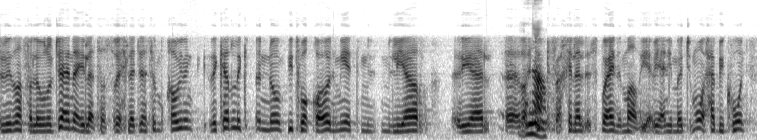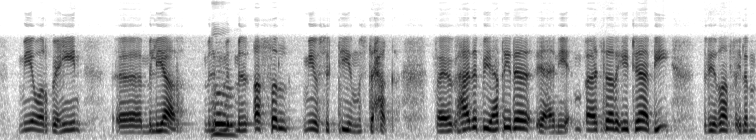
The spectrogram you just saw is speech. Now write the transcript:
بالإضافة لو رجعنا إلى تصريح لجنة المقاولين ذكر لك انه بيتوقعون 100 مليار ريال آه، راح نعم. تدفع خلال الأسبوعين الماضيه يعني مجموعها بيكون 140 آه، مليار. من, من الأصل 160 مستحق. فهذا بيعطينا يعني أثر إيجابي. بالإضافة إلى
